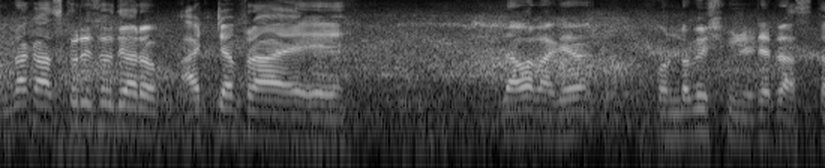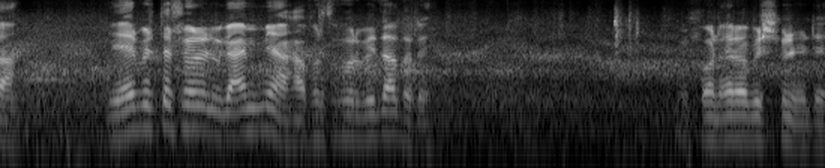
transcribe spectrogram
আমরা কাজ করি সৌদি আরব, আটটা প্রায় যাওয়া লাগে, পনেরো বিশ মিনিটের রাস্তা। এর ভিতরে শরীর গামিয়া কাপড় চোপড় ভিজা ধরে। পনেরো বিশ মিনিটে।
